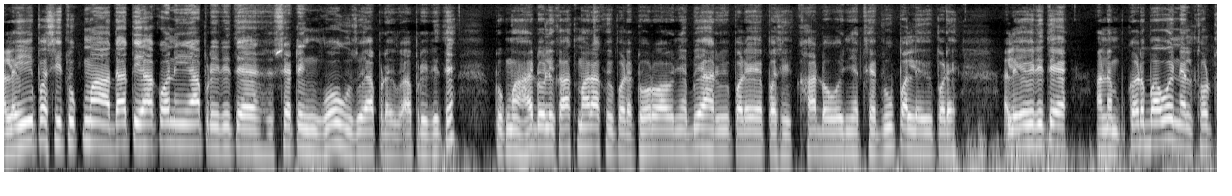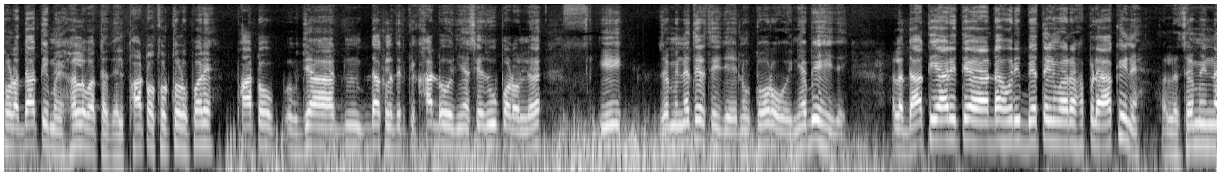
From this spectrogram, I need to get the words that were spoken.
એટલે એ પછી ટૂંકમાં દાંતી હાંકવાની આપણી રીતે સેટિંગ હોવું જોઈએ આપણે, આપણી રીતે. ટૂંકમાં હાઇડ્રોલિક હાથમાં રાખવી પડે, ઢોરો આવે ત્યાં બેહારવી પડે, પછી ખાડો હોય ત્યાં થેટ ઉપર લેવી પડે. એટલે એવી રીતે અને ગડબા હોય ને એટલે થોડા થોડા દાંતીમાં હલવાતા જાય. ફાટો થોડો થોડો ફરે ફાટો જ્યાં દાખલા તરીકે ખાડો હોય ત્યાં સેજ ઉપાડો લે એ જમીન અધેર થઈ જાય, એનું ઢોરો હોય ત્યાં બેસી જાય. એટલે દાંતી આ રીતે આડાવરી બે ત્રણ વાર આપણે હાંકીને, એટલે જમીન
